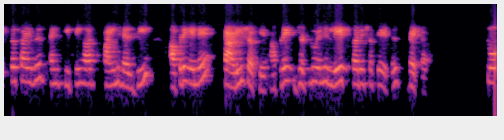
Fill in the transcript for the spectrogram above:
exercises and keeping uh spine healthy આપણે એને ટાળી શકીએ. આપણે જેટલું એને લેટ કરી શકીએ it is better so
